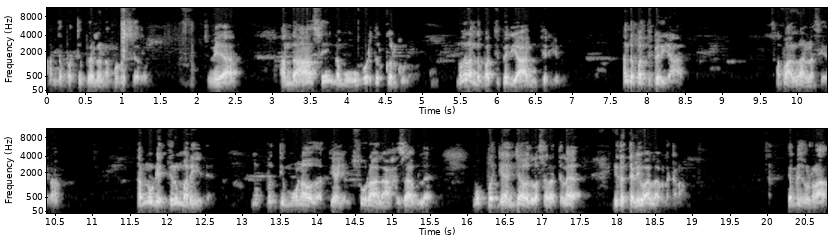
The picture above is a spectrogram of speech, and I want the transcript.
அந்த பத்து பேர்ல நமக்கு சேரும் இல்லையா? அந்த ஆசை நம்ம ஒவ்வொருத்தருக்கும் இருக்கணும். முதல்ல அந்த பத்து பேர் யாருன்னு தெரியணும். அந்த பத்து பேர் யார்? அப்ப அல்லாஹ் என்ன செய்யறான் தன்னுடைய திருமறையில முப்பத்தி மூணாவது அத்தியாயம் சூரா அல் அஹாப்ல முப்பத்தி அஞ்சாவது வசனத்துல இதை தெளிவா அல்லாஹ் விளக்கலாம் எப்படி சொல்றான்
